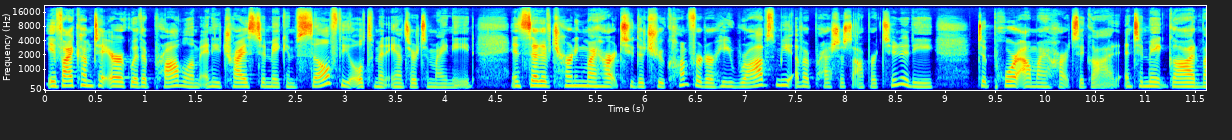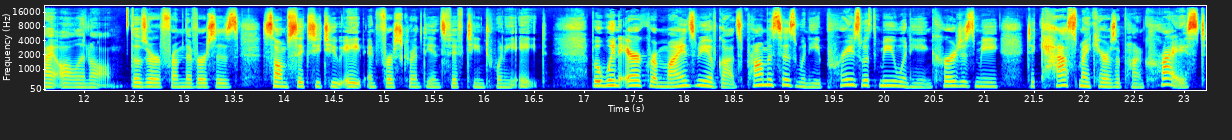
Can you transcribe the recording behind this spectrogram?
If I come to Eric with a problem and he tries to make himself the ultimate answer to my need, instead of turning my heart to the true comforter, he robs me of a precious opportunity to pour out my heart to God and to make God my all in all. Those are from the verses Psalm 62 8 and 1 Corinthians 15 28. But when Eric reminds me of God's promises, when he prays with me, when he encourages me to cast my cares upon Christ,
